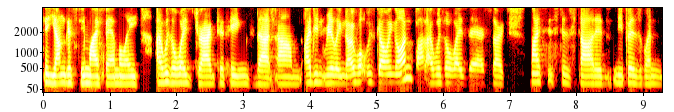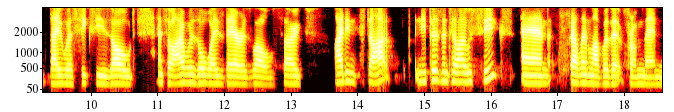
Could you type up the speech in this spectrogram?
the youngest in my family, I was always dragged to things that um, I didn't really know what was going on, but I was always there. So, my sisters started nippers when they were six years old, and so I was always there as well. So, I didn't start nippers until I was six and fell in love with it from then.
